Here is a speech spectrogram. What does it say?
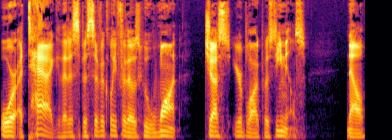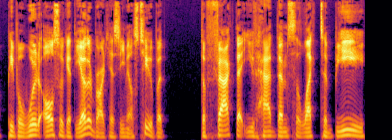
or a tag that is specifically for those who want just your blog post emails. Now, people would also get the other broadcast emails too, but the fact that you've had them select to be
